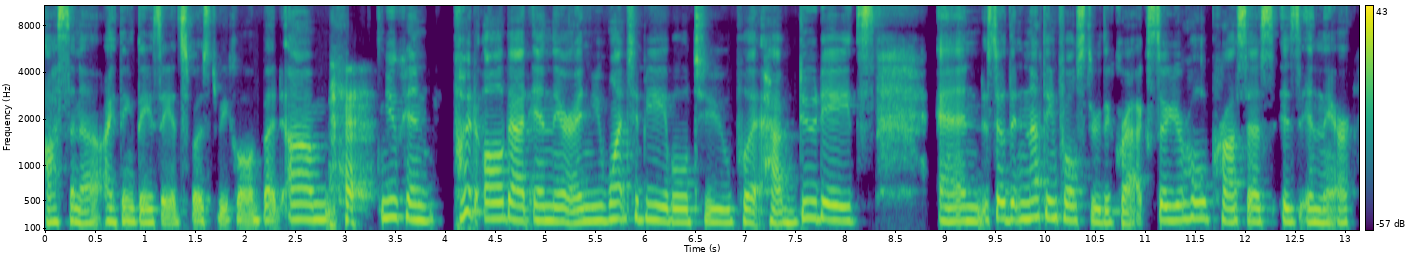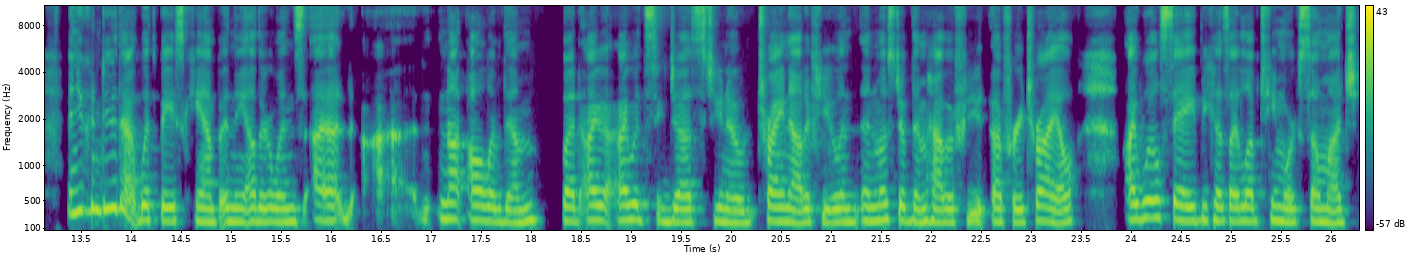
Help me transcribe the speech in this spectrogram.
asana i think they say it's supposed to be called but um, you can put all that in there and you want to be able to put have due dates and so that nothing falls through the cracks. So your whole process is in there, and you can do that with Basecamp and the other ones. Uh, uh, not all of them, but I, I would suggest you know trying out a few, and, and most of them have a, few, a free trial. I will say because I love teamwork so much,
